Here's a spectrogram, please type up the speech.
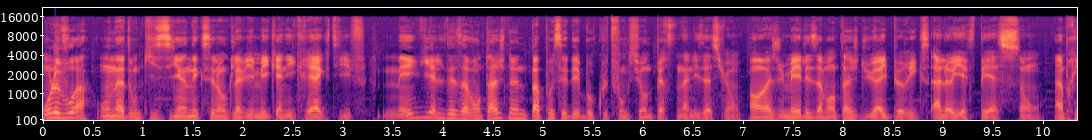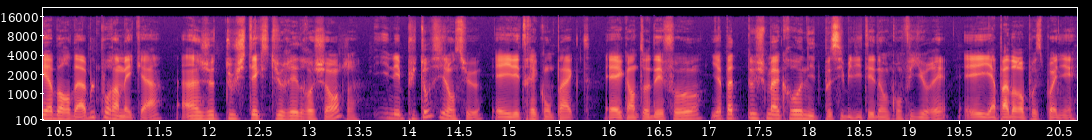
On le voit, on a donc ici un excellent clavier mécanique réactif, mais il y a le désavantage de ne pas posséder beaucoup de fonctions de personnalisation. En résumé, les avantages du HyperX Alloy FPS sont un prix abordable pour un mecha, un jeu de touches texturé de rechange, il est plutôt silencieux et il est très compact. Et quant au défaut, il n'y a pas de touche macro ni de possibilité d'en configurer et il n'y a pas de repose-poignet.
